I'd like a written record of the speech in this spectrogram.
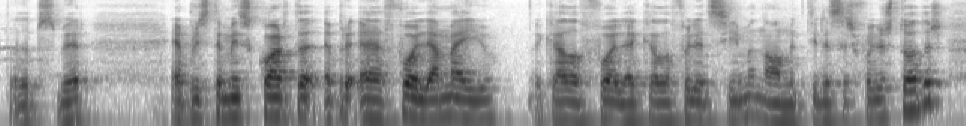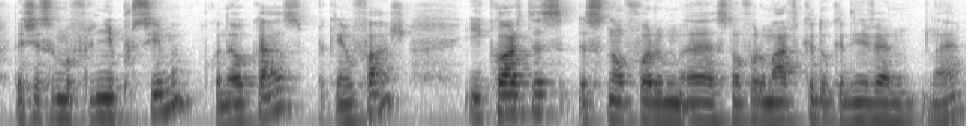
Estás a perceber? É por isso também se corta a, a, folha a meio, aquela folha, aquela folha de cima. Normalmente tira-se as folhas todas, deixa-se uma folhinha por cima, quando é o caso, para quem o faz, e corta-se, se não for, se não for uma árvore caduca de inverno, não é?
